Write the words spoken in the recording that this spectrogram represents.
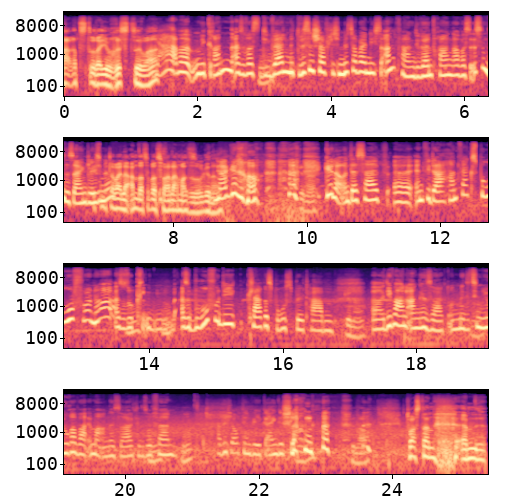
Arzt oder Jurist so. Wa? Ja, aber Migranten, also was, die werden mit wissenschaftlichen Mitarbeitern nichts anfangen. Die werden fragen, ah, was ist denn das eigentlich? Ist ne? Mittlerweile anders, aber es war damals so genau. Ja, genau. Genau. genau, und deshalb äh, entweder Handwerksberufe, ne? also, so, mhm. also Berufe, die klares Berufsbild haben, genau. äh, die waren angesagt und Medizin Jura war immer angesagt. Insofern mhm. mhm. habe ich auch den Weg eingeschlagen. Mhm. Genau. Du hast dann ähm,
